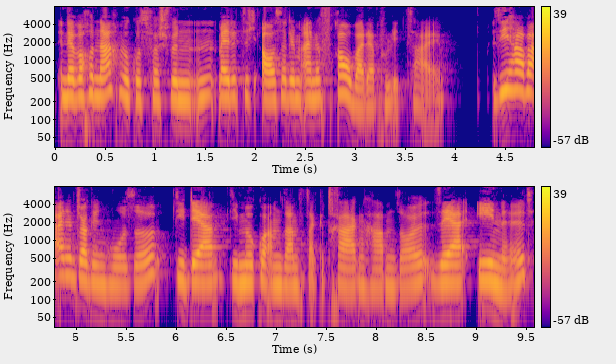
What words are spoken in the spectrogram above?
In der Woche nach Mirkos Verschwinden meldet sich außerdem eine Frau bei der Polizei. Sie habe eine Jogginghose, die der, die Mirko am Samstag getragen haben soll, sehr ähnelt,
